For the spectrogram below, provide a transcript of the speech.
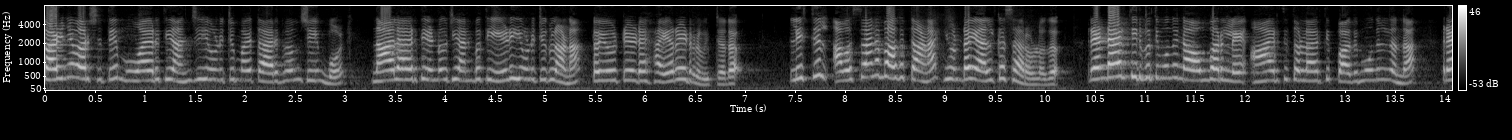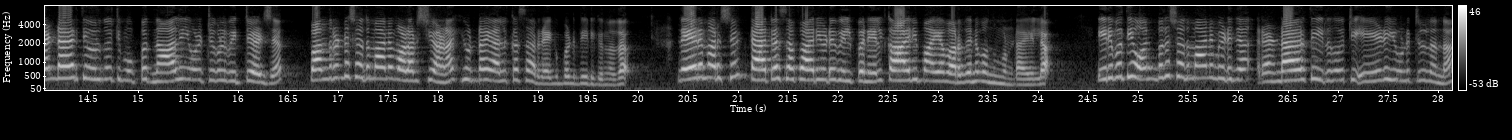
കഴിഞ്ഞ വർഷത്തെ മൂവായിരത്തി അഞ്ച് യൂണിറ്റുമായി താരതമ്യം ചെയ്യുമ്പോൾ നാലായിരത്തി എണ്ണൂറ്റി അൻപത്തി ഏഴ് യൂണിറ്റുകളാണ് ടൊയോട്ടയുടെ ഹൈറൈഡർ വിറ്റത്. ലിസ്റ്റിൽ അവസാന ഭാഗത്താണ് ഹ്യുണ്ടായി അൽക്കസാർ ഉള്ളത്. രണ്ടായിരത്തി ഇരുപത്തി മൂന്ന് നവംബറിലെ ആയിരത്തി തൊള്ളായിരത്തി പതിമൂന്നിൽ നിന്ന് രണ്ടായിരത്തി ഒരുന്നൂറ്റി മുപ്പത്തിനാല് യൂണിറ്റുകൾ വിറ്റഴിച്ച് പന്ത്രണ്ട് ശതമാനം വളർച്ചയാണ് ഹ്യുണ്ടായി അൽക്കസാർ രേഖപ്പെടുത്തിയിരിക്കുന്നത്. നേരെ മറിച്ച് ടാറ്റ സഫാരിയുടെ വിൽപ്പനയിൽ കാര്യമായ വർധനവൊന്നും ഉണ്ടായില്ല. ഇരുപത്തി ഒൻപത് ശതമാനം ഇടിഞ്ഞ് രണ്ടായിരത്തി ഇരുന്നൂറ്റി ഏഴ് യൂണിറ്റിൽ നിന്ന്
